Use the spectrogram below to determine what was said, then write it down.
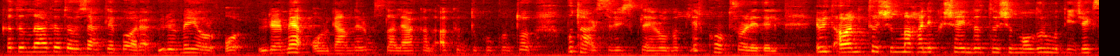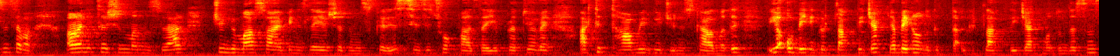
Kadınlarda da özellikle bu ara üreme, yor- o- üreme organlarımızla alakalı akıntı, kokuntu bu tarz riskler olabilir. Kontrol edelim. Evet ani taşınma hani kış ayında taşınma olur mu diyeceksiniz ama ani taşınmanız var. Çünkü mal sahibinizle yaşadığınız kriz sizi çok fazla yıpratıyor ve artık tahammül gücünüz kalmadı. Ya o beni gırtlaklayacak ya ben onu gırtla- gırtlaklayacak modundasınız.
